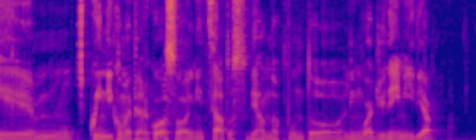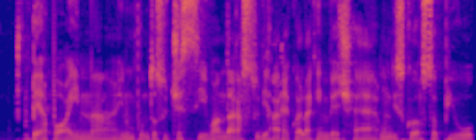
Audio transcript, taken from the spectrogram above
E mm, quindi come percorso ho iniziato studiando appunto linguaggi dei media per poi in, in un punto successivo andare a studiare quella che invece è un discorso più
